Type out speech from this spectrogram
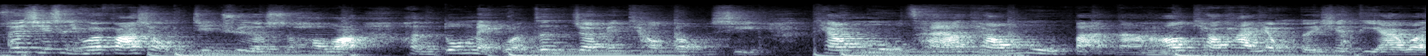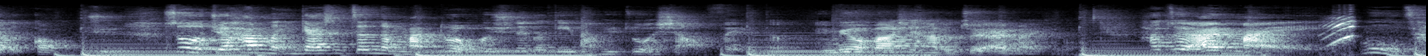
所以其实你会发现，我们进去的时候啊，很多美国人。真的在那边挑东西，挑木材啊，挑木板啊，然后挑他用的一些 DIY 的工具，所以我觉得他们应该是真的蛮多人会去那个地方去做消费的。你没有发现他们最爱买什么？他最爱买木材，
